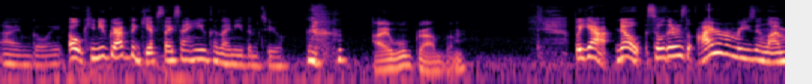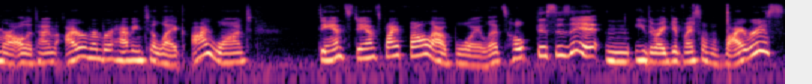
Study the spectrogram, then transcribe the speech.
I'm going. Oh, can you grab the gifts I sent you? Because I need them too. I will grab them. But yeah, no. So there's. I remember using LimeWire all the time. I remember having to like. I want Dance Dance by Fall Out Boy. Let's hope this is it. And either I give myself a virus,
